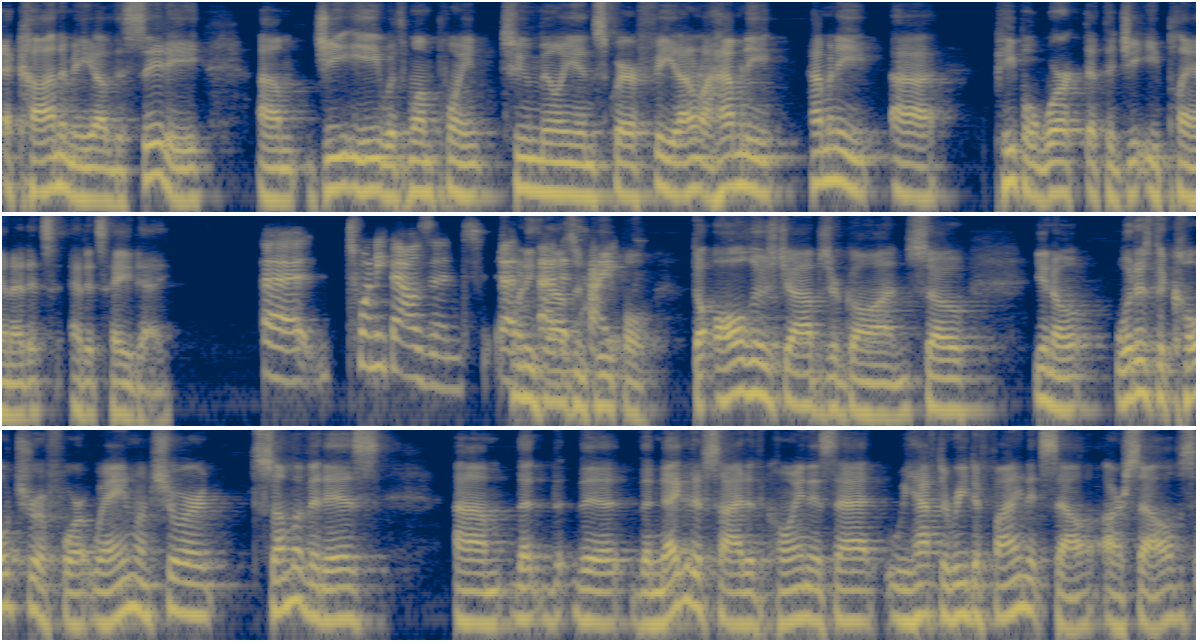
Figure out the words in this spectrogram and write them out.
economy of the city. Um, GE with 1.2 million square feet. I don't know how many how many uh, people worked at the GE plant at its at its heyday. Uh, 20,000. 20,000 people. The, all those jobs are gone. So, you know, what is the culture of Fort Wayne? I'm sure some of it is um, the, the, the negative side of the coin is that we have to redefine itself ourselves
